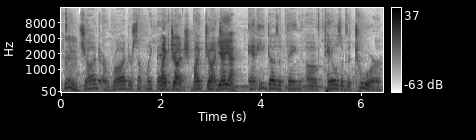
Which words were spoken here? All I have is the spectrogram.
It's like Judd or Rudd or something like that. Hmm. Mike Judge. Mike Judge. Yeah, yeah. And he does a thing of Tales of the Tour.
